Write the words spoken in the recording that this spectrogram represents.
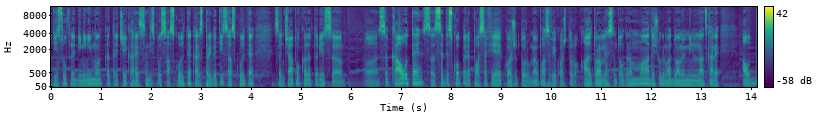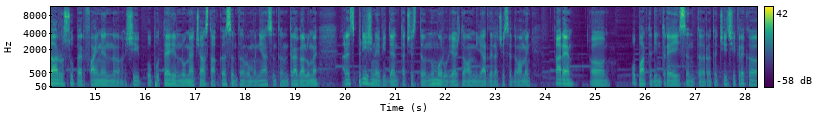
din suflet, din inimă, către cei care sunt dispuși să asculte, care sunt pregătiți să asculte, să înceapă o călătorie, să Uh, să caute, să se descopere, poate să fie cu ajutorul meu, poate să fie cu ajutorul altor oameni. Sunt o grămadă și o grămadă de oameni minunați care au daruri super faine în, uh, și puteri în lumea aceasta, că sunt în România, sunt în întreaga lume, care sprijină evident acest număr uriaș de oameni, miliardele acestea de oameni, care uh, o parte dintre ei sunt rătăciți și cred că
